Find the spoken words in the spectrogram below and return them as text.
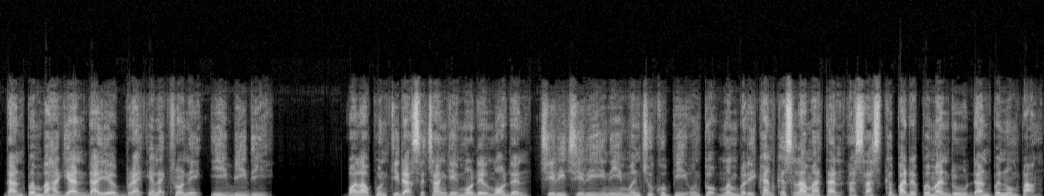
dan pembahagian daya brake elektronik, EBD. Walaupun tidak secanggih model moden, ciri-ciri ini mencukupi untuk memberikan keselamatan asas kepada pemandu dan penumpang.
